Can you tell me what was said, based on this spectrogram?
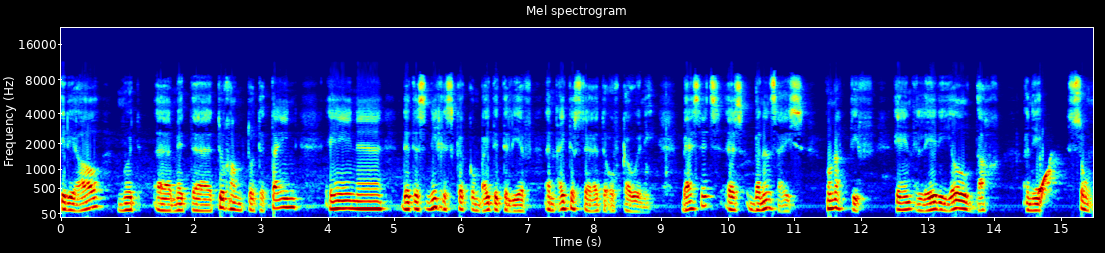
Ideaal moet uh, met uh, toegang tot die tuin en uh, dit is nie geskik om buiten te leef in uiterste hitte of kouwe nie. Bassets is binnens huis onactief en leed die heel dag in die son,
